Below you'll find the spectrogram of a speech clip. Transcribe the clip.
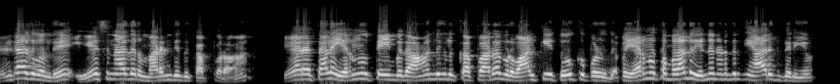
ரெண்டாவது வந்து இயேசுநாதர் மறைந்ததுக்கு அப்புறம் ஏறத்தாழ இருநூத்தி ஐம்பது ஆண்டுகளுக்கு அப்புறம் ஒரு வாழ்க்கையை துவக்கப்படுது. அப்ப இருநூத்தி ஐம்பது ஆண்டு என்ன நடந்திருக்கு யாருக்கு தெரியும்?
